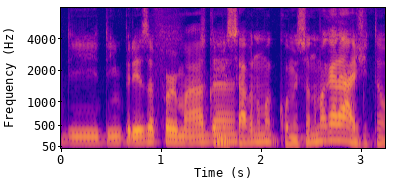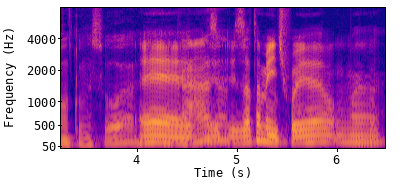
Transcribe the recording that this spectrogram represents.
de, de empresa Você formada... começava numa, começou numa garagem, então. Começou É, em casa. é, exatamente, foi é, uma,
